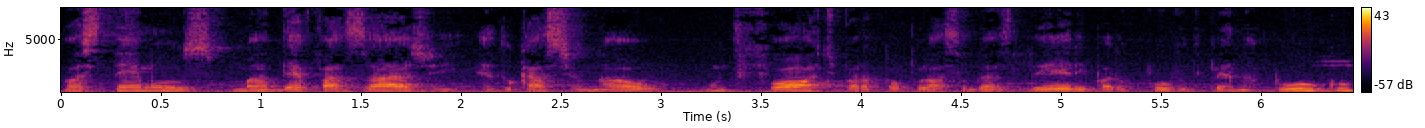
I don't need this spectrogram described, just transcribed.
Nós temos uma defasagem educacional muito forte para a população brasileira e para o povo de Pernambuco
